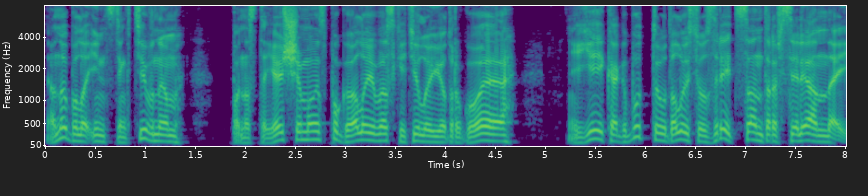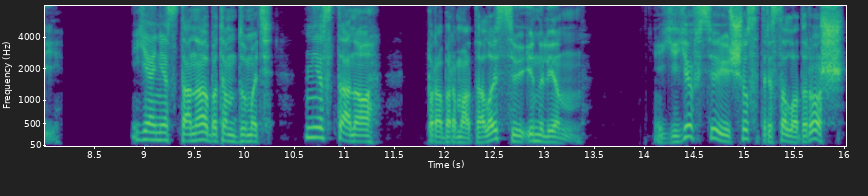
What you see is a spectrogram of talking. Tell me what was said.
оно было инстинктивным, по-настоящему испугало и восхитило её другое. Ей как будто удалось узреть центр Вселенной. «Я не стану об этом думать. Не стану. пробормотала Сю Инлин. Её всё ещё сотрясала дрожь,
